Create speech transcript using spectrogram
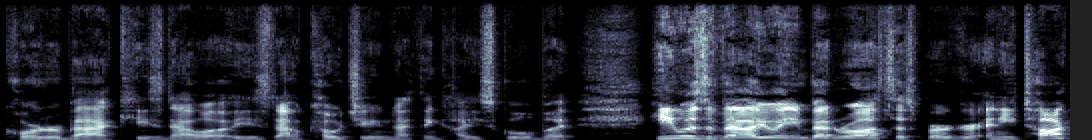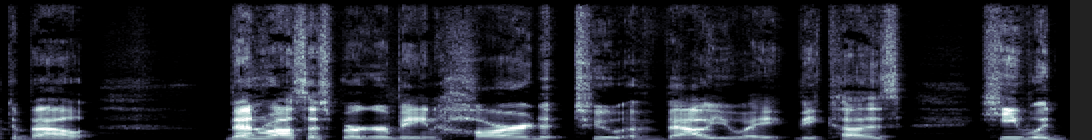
quarterback. He's now he's now coaching, I think, high school. But he was evaluating Ben Roethlisberger, and he talked about Ben Roethlisberger being hard to evaluate because he would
